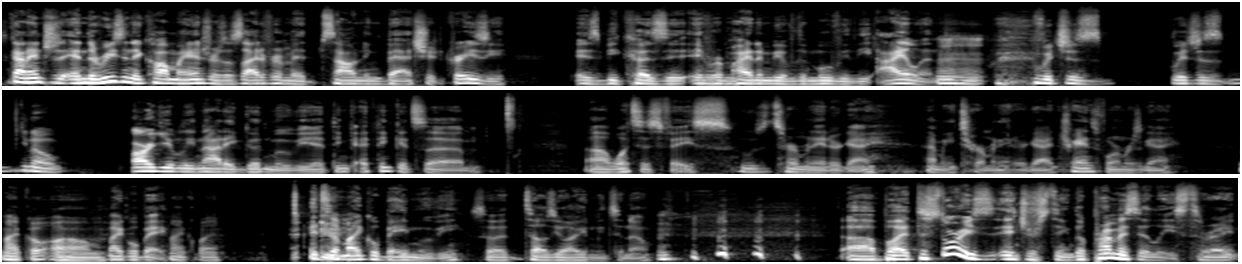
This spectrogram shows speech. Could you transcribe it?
it's kind of interesting. And the reason it caught my interest, aside from it sounding batshit crazy, is because it, it reminded me of the movie The Island, which is which is you know arguably not a good movie. I think I think it's um uh, what's his face? Who's the Terminator guy? I mean Terminator guy, Transformers guy, Michael. Um, Michael Bay. Michael Bay. It's a Michael Bay movie, so it tells you all you need to know. uh, but the story's interesting, the premise at least, right?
